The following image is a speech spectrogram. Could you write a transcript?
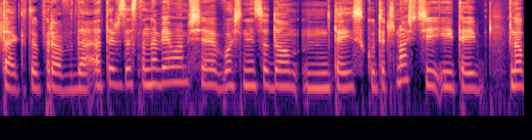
Tak, to prawda. A też zastanawiałam się właśnie co do mm, tej skuteczności i tej no,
